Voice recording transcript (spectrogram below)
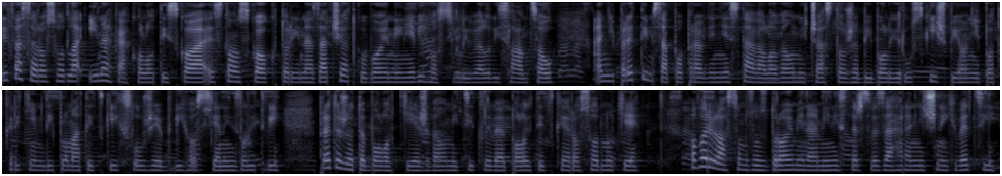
Litva sa rozhodla inak ako Lotisko a Estonsko, ktorí na začiatku vojny nevyhostili veľvyslancov. Ani predtým sa popravde nestávalo veľmi často, že by boli ruskí špioni pod krytím diplomatických služieb vyhostení z Litvy, pretože to bolo tiež veľmi citlivé politické rozhodnutie. Hovorila som so zdrojmi na ministerstve zahraničných vecí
